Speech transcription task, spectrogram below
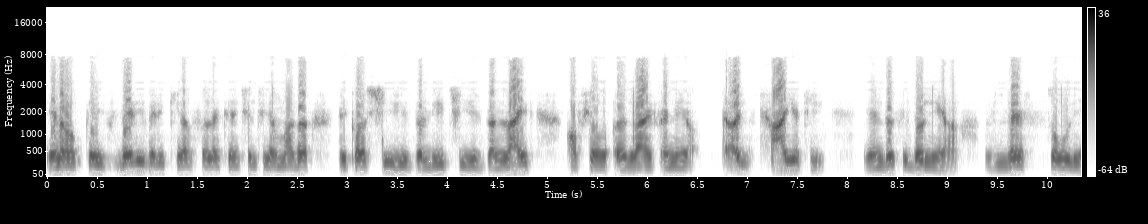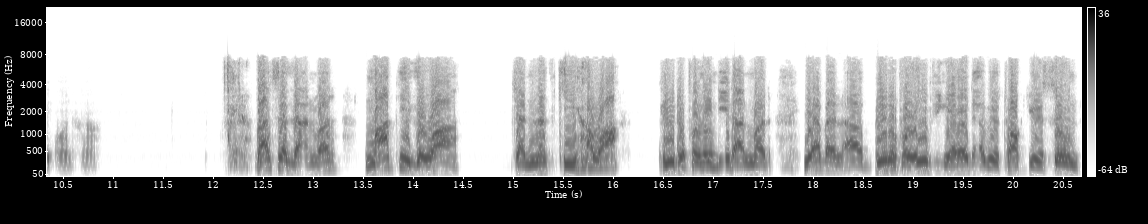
you know, pay very, very careful attention to your mother because she is the lead, she is the light of your uh, life and your entirety in this dunya rests solely on her. Said, Anwar. Ma ki dua, Jannat ki hawa. Beautiful indeed, Anwar. You have a, a beautiful evening ahead. We'll talk to you soon.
